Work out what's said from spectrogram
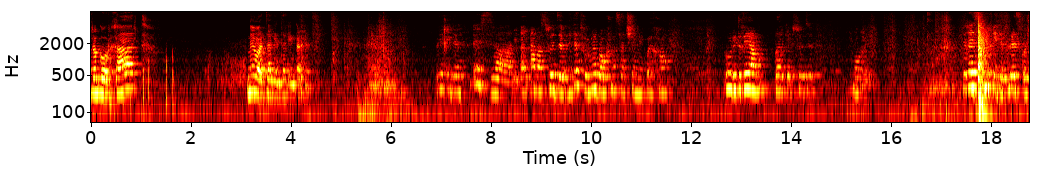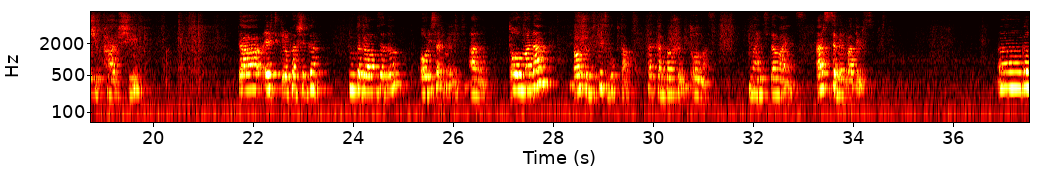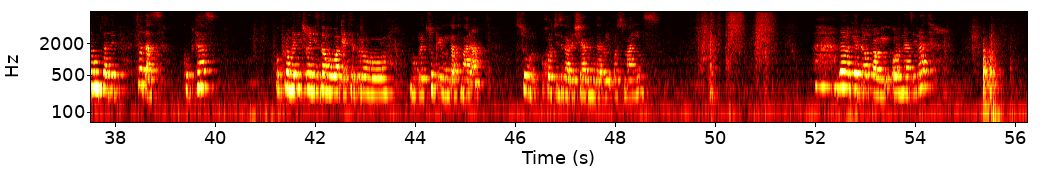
გამარჯობათ, როგორ ხართ? მე ვარ ძალიან ძალიან კარგად. ვიყიდე ეს რა არის? აი ამას ვეძებდი და თურმე ბავშვმა საჩემი ყვეხა. ორი დღე ამ ბარგებს ვეძებ. მოკლედ. დღეს ვიყიდე ფრესკოში ფარში. და 1 კილო ფარშისგან უნდა გავამზადო ორი საჭმელი. ანუ ტოლმა და ბავშვებისთვის გუფთა, რადგან ბავშვები ტოლმას მაინც და მაინც არ სცემენ პატივს. აა გავუმზადებ ცოტას გუფთას. უფრო მეტი წვენის გამო ვაკეთებ, რომ მოკლედ სუპი უნდათ, მაგრამ სულ ხორცის გარეშე არ მინდა რომ იყოს მაინც. და აგერ გავყავი ორ ნაწილად.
